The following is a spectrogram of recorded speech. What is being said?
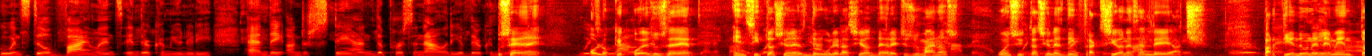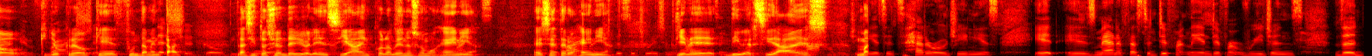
who instill violence in their community and they understand the personality of their community. sucede o lo que puede suceder en situaciones de vulneración de derechos humanos o en situaciones de infracciones al or Partiendo de un elemento que yo creo que es fundamental. La situación de violencia en Colombia no es homogénea, es heterogénea. Tiene diversidades it's heterogeneous. It is manifested differently in different regions. The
